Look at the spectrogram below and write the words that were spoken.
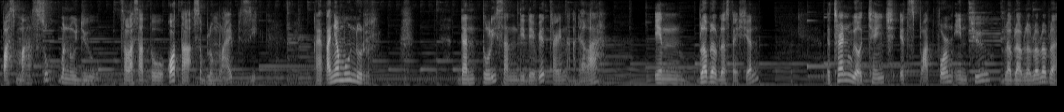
pas masuk menuju salah satu kota sebelum Leipzig keretanya mundur. Dan tulisan di DB Train adalah in bla bla bla station the train will change its platform into bla bla bla bla bla bla.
